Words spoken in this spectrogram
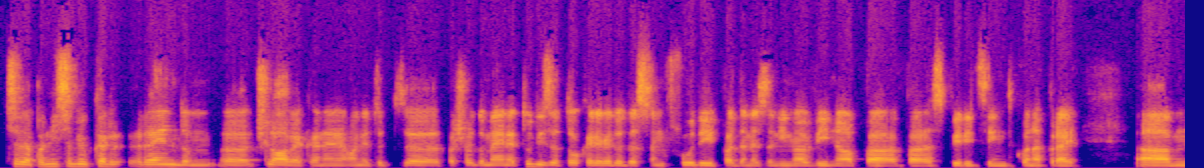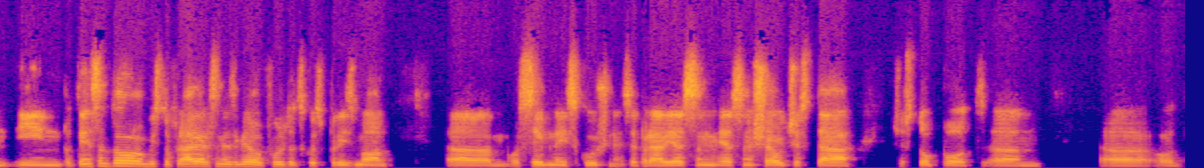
Seveda, pa nisem bil kar random uh, človek. Ne? On je tudi uh, prišel do mene tudi zato, ker je vedel, da sem foodie, pa da me zanima vino, pa, pa spirici in tako naprej. Um, in potem sem to, v bistvu, Flaviar, sem jaz gledal fuldo skozi prizmo um, osebne izkušnje. Se pravi, jaz sem, jaz sem šel čez, ta, čez to pot um, uh, od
